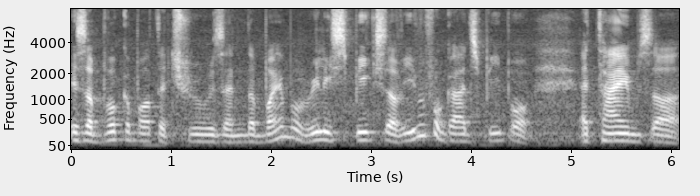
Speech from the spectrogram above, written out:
is a book about the truths, and the Bible really speaks of even for God's people, at times uh,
